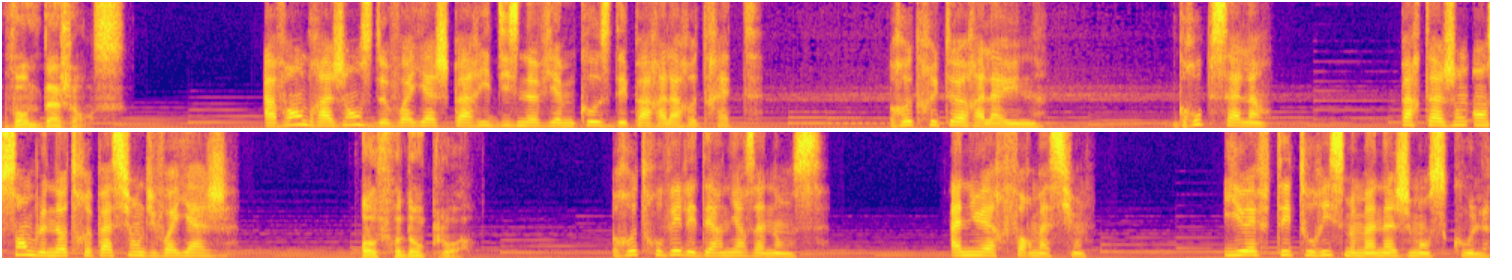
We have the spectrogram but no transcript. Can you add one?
Vente d'agence. À vendre agence de voyage Paris 19e cause départ à la retraite. Recruteur à la une. Groupe Salin. Partageons ensemble notre passion du voyage. Offre d'emploi. Retrouvez les dernières annonces. Annuaire formation. IEFT Tourisme Management School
